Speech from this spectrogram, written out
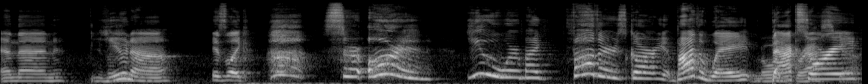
And then Yuna is like, Sir Auron, you were my father's guardian. By the way, Lord backstory Braska.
